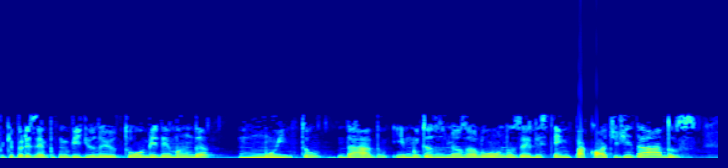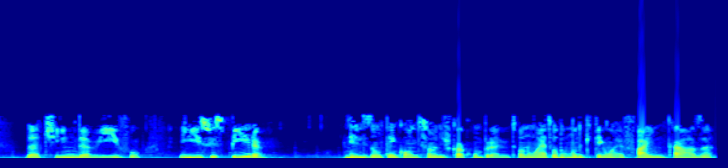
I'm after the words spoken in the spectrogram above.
porque, por exemplo, um vídeo no YouTube demanda muito dado. E muitos dos meus alunos, eles têm pacote de dados da TIM, da Vivo, e isso expira. Eles não têm condição de ficar comprando. Então, não é todo mundo que tem Wi-Fi em casa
